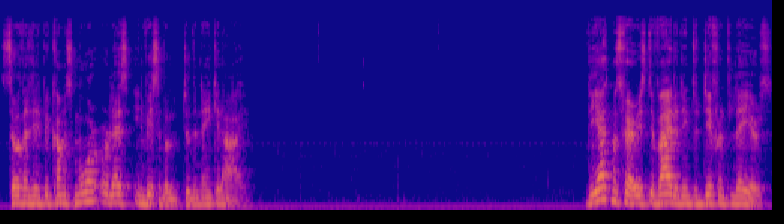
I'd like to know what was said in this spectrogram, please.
so that it becomes more or less invisible to the naked eye. The atmosphere is divided into different layers,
